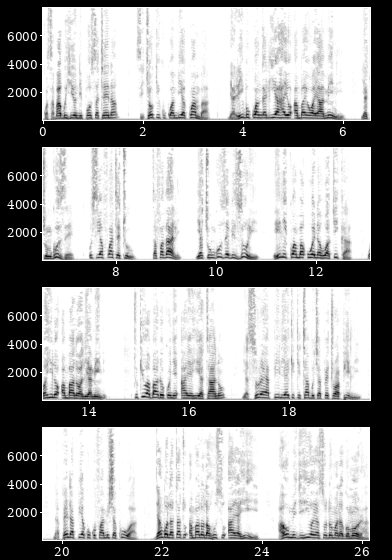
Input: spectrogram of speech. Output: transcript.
Kwa sababu hiyo ndiposa tena sichoki kukwambia kwamba jaribu kuangalia hayo ambayo wayaamini yachunguze usiyafuate tu. Tafadhali yachunguze vizuri ili kwamba uwe na uhakika wa hilo ambalo waliamini. Tukiwa bado kwenye aya hii ya tano ya sura ya pili ya hiki kitabu cha petro wa pili napenda pia kukufahamisha kuwa jambo la tatu ambalo lahusu aya hii au miji hiyo ya sodoma na gomora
